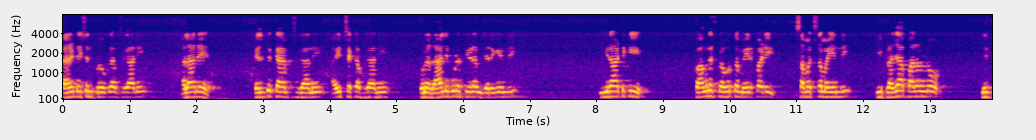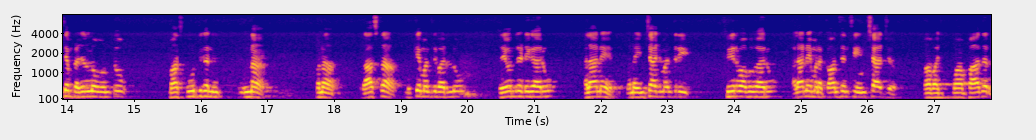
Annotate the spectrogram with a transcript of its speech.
శానిటేషన్ ప్రోగ్రామ్స్ కానీ అలానే హెల్త్ క్యాంప్స్ కానీ ఐ చెకప్ కానీ ఉన్న ర్యాలీ కూడా తీయడం జరిగింది. ఈనాటికి కాంగ్రెస్ ప్రభుత్వం ఏర్పడి సంవత్సరం అయింది. ఈ ప్రజాపాలనలో నిత్యం ప్రజల్లో ఉంటూ మా స్ఫూర్తిగా ఉన్న మన రాష్ట్ర ముఖ్యమంత్రి వర్యులు రేవంత్ రెడ్డి గారు అలానే మన ఇన్ఛార్జ్ మంత్రి శ్రీరబాబు గారు అలానే మన కాన్స్టెన్సీ ఇన్ఛార్జ్ మా మా ఫాదర్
